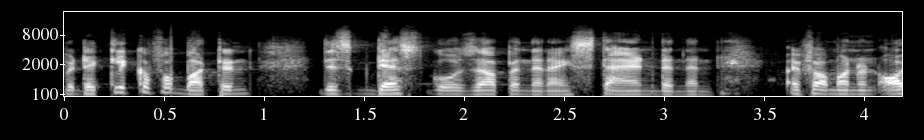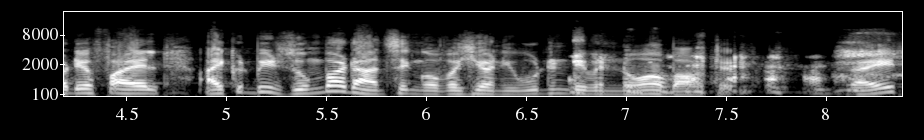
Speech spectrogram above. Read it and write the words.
with a click of a button, this desk goes up and then I stand. And then if I'm on an audio file, I could be Zumba dancing over here and you wouldn't even know about it. Right?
